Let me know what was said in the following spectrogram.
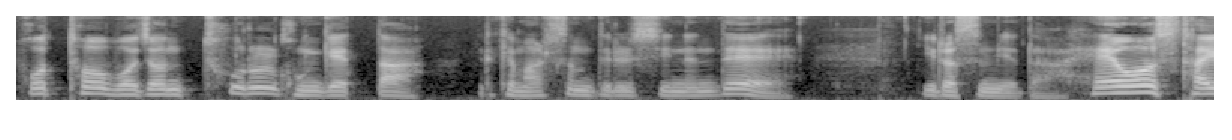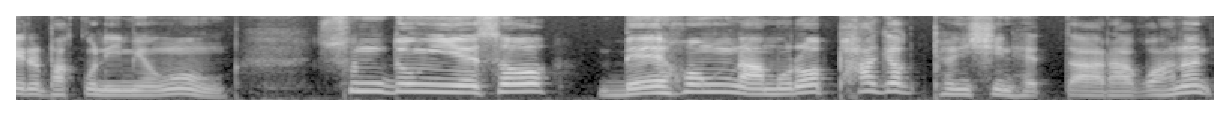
포토 버전 2를 공개했다. 이렇게 말씀드릴 수 있는데 이렇습니다. 헤어스타일을 바꾼 이명웅 순둥이에서 매홍나무로 파격 변신했다라고 하는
